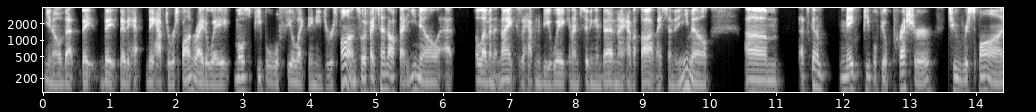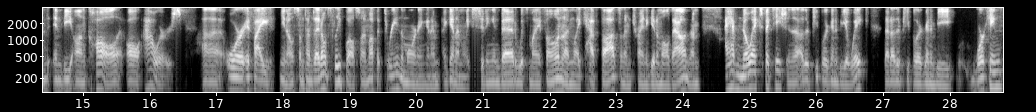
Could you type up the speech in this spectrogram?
you know that they they they, ha- they have to respond right away most people will feel like they need to respond. So if i send off that email at 11 at night because i happen to be awake and i'm sitting in bed and i have a thought and i send an email um, that's going to make people feel pressure to respond and be on call at all hours uh, or if I, you know, sometimes I don't sleep well, so I'm up at three in the morning, and I'm again, I'm like sitting in bed with my phone, and I'm like have thoughts, and I'm trying to get them all down, and I'm, I have no expectation that other people are going to be awake, that other people are going to be working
